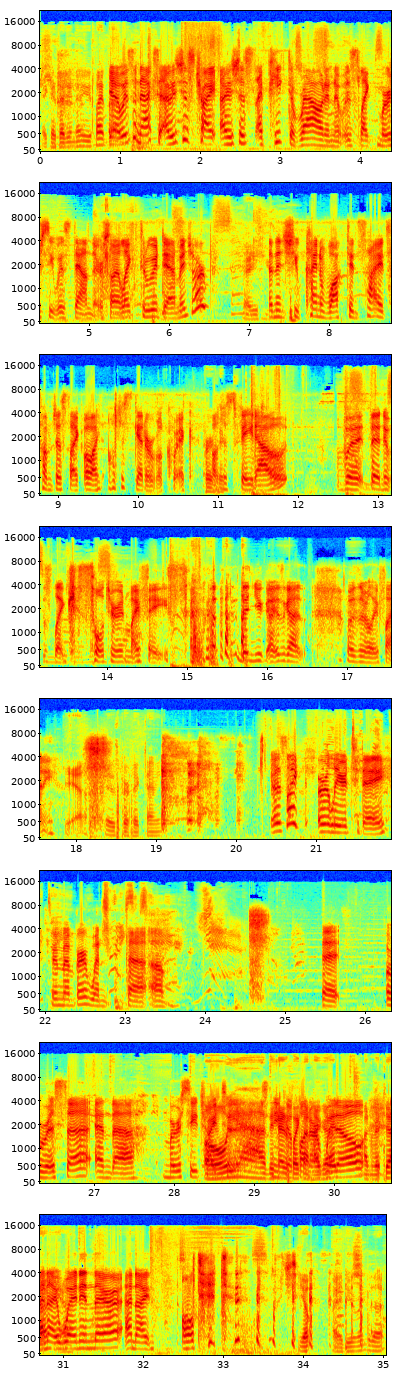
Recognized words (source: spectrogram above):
I guess I didn't know you fight that. Yeah, it was an accident. I was just trying. I was just. I peeked around, and it was like Mercy was down there. So I like threw a damage orb, Nice. and then she kind of walked inside. So I'm just like, oh, I, I'll just get her real quick. I'll just fade out. But then it was like soldier in my face. then you guys got. It was really funny. Yeah, it was perfect timing. It was like earlier today. Remember when the um the Orisa and the Mercy tried Oh, to yeah, they sneak up on our widow, On Rita? and I Yeah. went in there and I ulted. Yep, I do remember that.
